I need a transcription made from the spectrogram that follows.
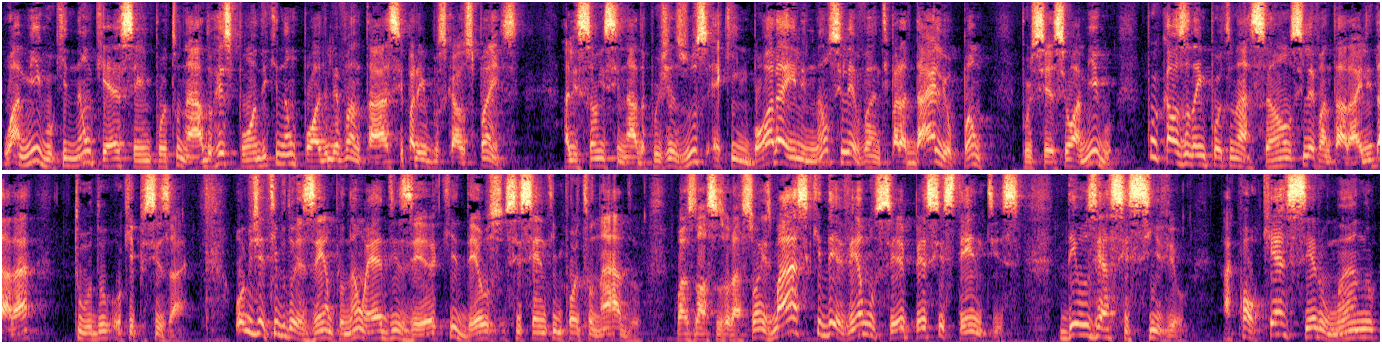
O amigo, que não quer ser importunado, responde que não pode levantar-se para ir buscar os pães. A lição ensinada por Jesus é que, embora ele não se levante para dar-lhe o pão, por ser seu amigo, por causa da importunação, se levantará e lhe dará tudo o que precisar. O objetivo do exemplo não é dizer que Deus se sente importunado com as nossas orações, mas que devemos ser persistentes. Deus é acessível a qualquer ser humano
